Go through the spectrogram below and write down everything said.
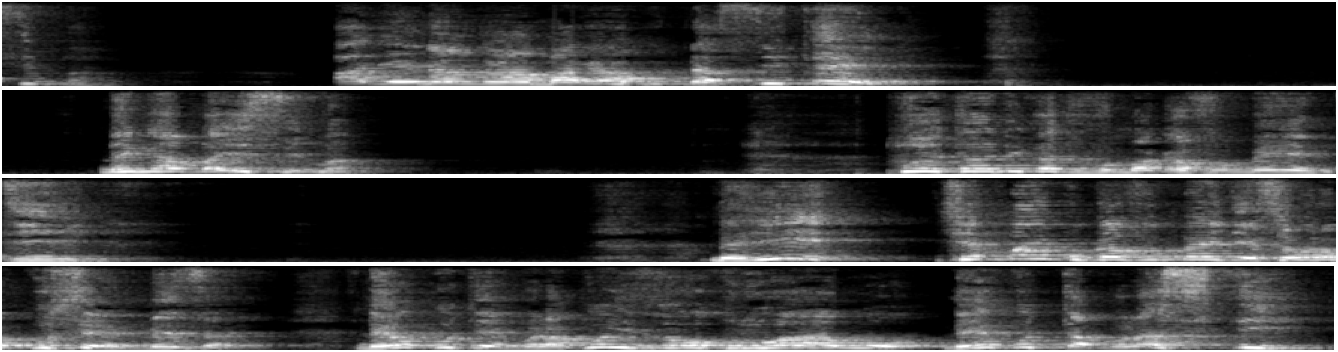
isima agenda ngamba agala kudda site. Negamba isima. Twatandika tuvuma gavumenti. Naye kyemmanyi ku gavumenti esobola okukusembeza naye okutembula kuyinza okulwawo naye kutta mulasiti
